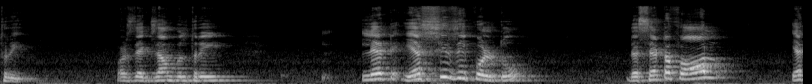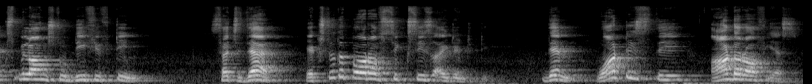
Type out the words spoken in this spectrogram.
3. What's the example 3? Let S is equal to the set of all x belongs to D15 such that x to the power of 6 is identity. Then what is the order of S?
